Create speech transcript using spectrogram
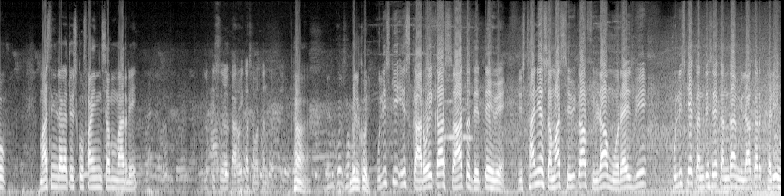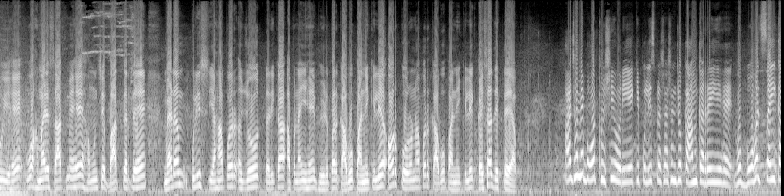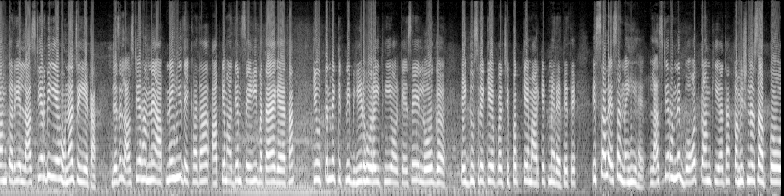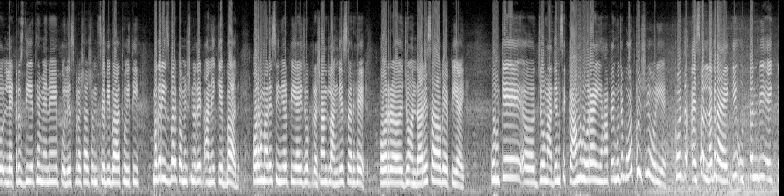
मास्क नहीं लगा तो इसको फाइन सब मार रहे। मतलब इस कार्रवाई का समर्थन करते हैं। हाँ बिल्कुल बिल्कुल। पुलिस की इस कार्रवाई का साथ देते हुए स्थानीय समाज सेविका फ्रीडा मोराइज भी पुलिस के कंधे से कंधा मिलाकर खड़ी हुई है। वो हमारे साथ में है, हम उनसे बात करते हैं। मैडम, पुलिस यहाँ पर जो तरीका अपनाई है भीड़ पर काबू पाने के लिए और कोरोना पर काबू पाने के लिए, कैसा देखते हैं आप? आज हमें बहुत खुशी हो रही है कि पुलिस प्रशासन जो काम कर रही है, वो बहुत सही काम कर रही है। लास्ट ईयर भी ये होना चाहिए था। जैसे लास्ट ईयर हमने आपने ही देखा था, आपके माध्यम से ही बताया गया था कि उत्तर में कितनी भीड़ हो रही थी और कैसे लोग एक दूसरे के ऊपर चिपक के मार्केट में रहते थे। इस साल ऐसा नहीं है। लास्ट ईयर हमने बहुत काम किया था। कमिश्नर साहब को लेटर्स दिए थे मैंने, पुलिस प्रशासन से भी बात हुई थी। मगर इस बार कमिश्नरेट आने के बाद और हमारे सीनियर पीआई जो प्रशांत लांगे सर है और जो अंधारे साहब है पीआई उनके जो माध्यम से काम हो रहा है यहाँ पे, मुझे बहुत खुशी हो रही है। खुद ऐसा लग रहा है कि उत्तन भी एक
